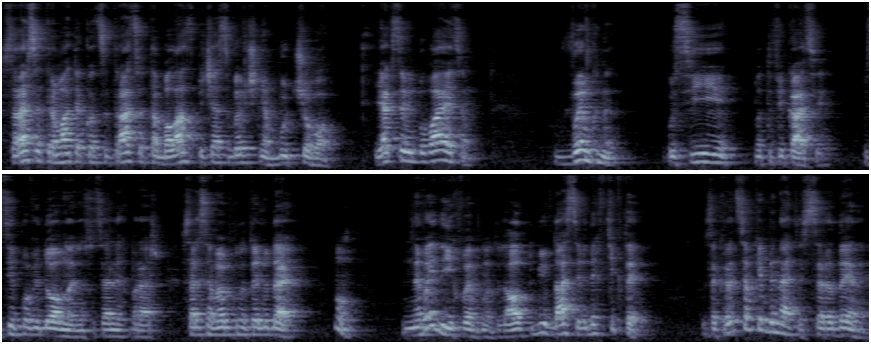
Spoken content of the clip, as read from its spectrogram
Старайся тримати концентрацію та баланс під час вивчення будь-чого. Як це відбувається? Вимкни усі нотифікації, усі повідомлення соціальних мереж. Старайся вимкнути людей. Ну, не вийде їх вимкнути, але тобі вдасться від них втікти. Закритися в кабінеті з середини.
